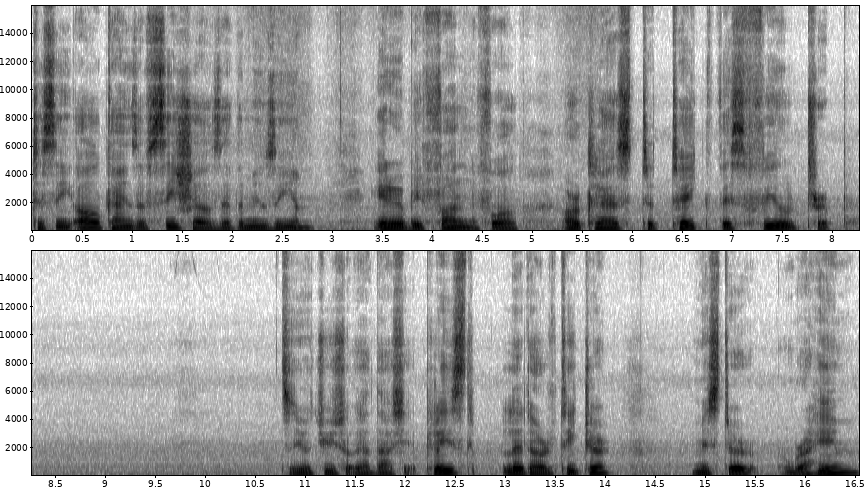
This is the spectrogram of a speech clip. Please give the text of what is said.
to see all kinds of seashells at the museum. It will be fun for our class to take this field trip. Please let our teacher, Mr. Rahim,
